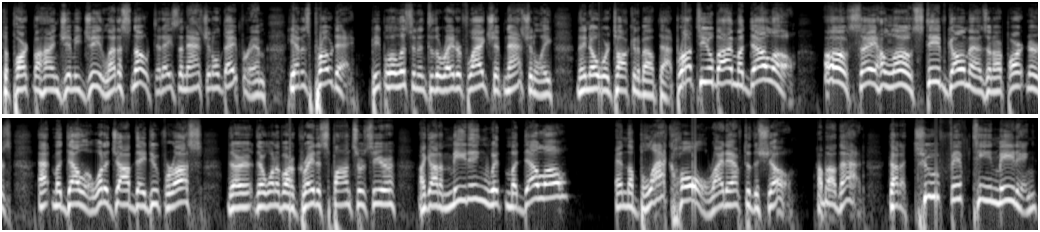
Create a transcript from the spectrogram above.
to park behind Jimmy G? Let us know. Today's the national day for him. He had his pro day. People are listening to the Raider flagship nationally. They know we're talking about that. Brought to you by Modelo. Oh, say hello, Steve Gomez and our partners at Modelo. What a job they do for us. They're they're one of our greatest sponsors here. I got a meeting with Modelo and the Black Hole right after the show. How about that? Got a 215 meeting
